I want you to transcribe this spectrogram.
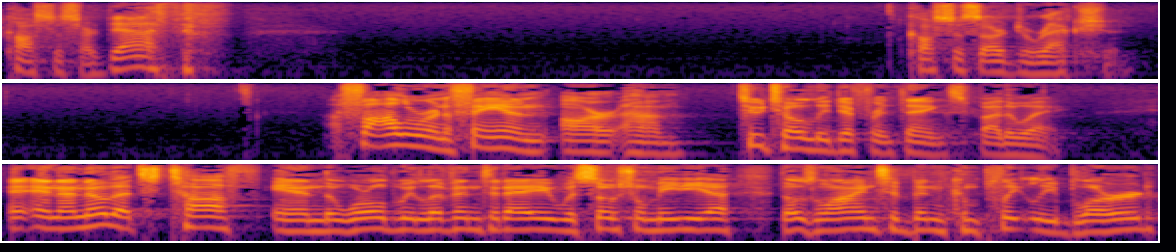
cost us our death, cost us our direction. A follower and a fan are um, two totally different things, by the way. And I know that's tough in the world we live in today with social media. Those lines have been completely blurred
